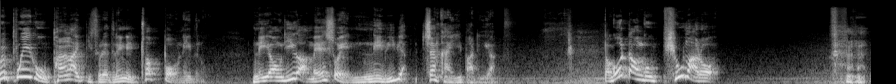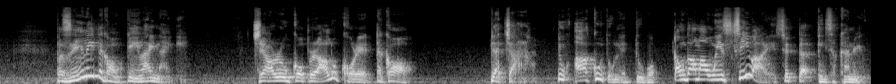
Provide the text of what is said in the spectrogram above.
ဖွေးဖွေးကိုဖမ်းလိုက်ပြီဆိုတဲ့သတင်းတွေထွက်ပေါ်နေတယ်လို့နေအောင်ကြီးကမဲဆွဲနေပြီဗျကြန့်ခိုင်ရေးပါတီကတကုတ်တောင်ကိုဖြိုးမှာတော့ပဇင်းလေးတစ်ကောင်กินလိုက်နိုင်တယ်ဂျာရိုကိုပရာလို့ခေါ်တဲ့တကောင်ပြတ်ကြတာသူအာကုတုံနဲ့သူပေါ့တောင်တာမှာဝင်စီးပါတယ်စစ်တပ်ဒီစခန်းတွေကို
